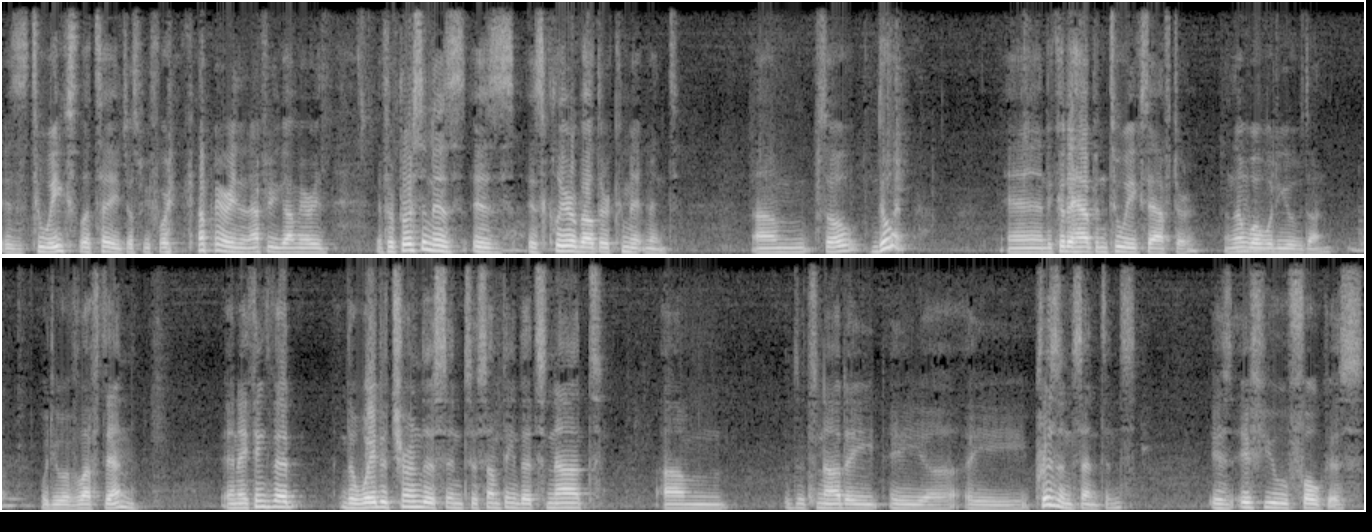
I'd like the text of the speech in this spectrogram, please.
is two weeks, let's say, just before you got married and after you got married. If a person is is is clear about their commitment, um, so do it. And it could have happened two weeks after, and then what would you have done? Would you have left then? And I think that the way to turn this into something that's not um, that's not a a, uh, a prison sentence is if you focus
